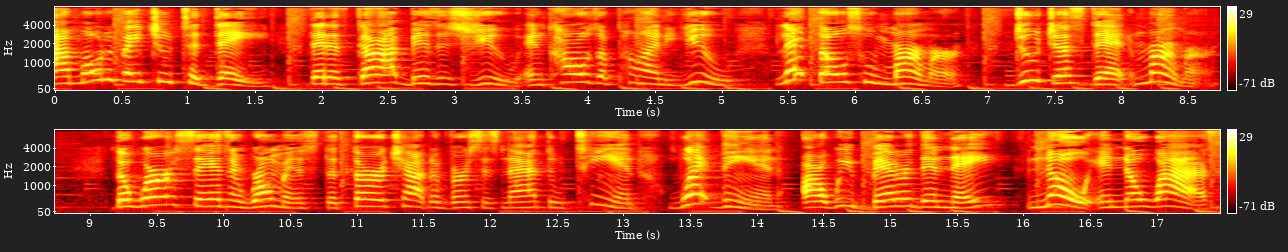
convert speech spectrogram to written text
I motivate you today that as God visits you and calls upon you, let those who murmur do just that murmur. The word says in Romans, the third chapter, verses 9 through 10, What then? Are we better than they? No, in no wise.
